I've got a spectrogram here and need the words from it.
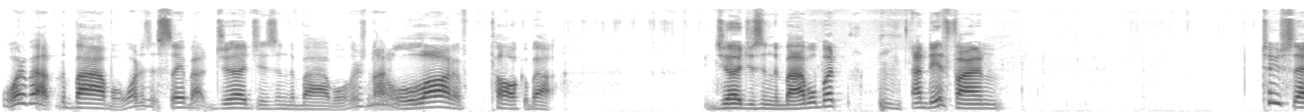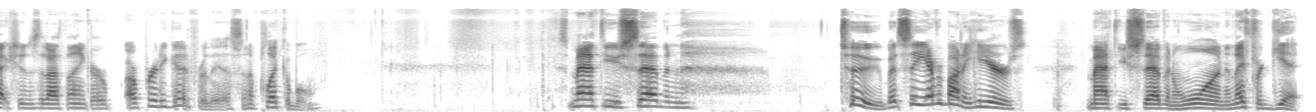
what about the Bible? What does it say about judges in the Bible? There's not a lot of talk about judges in the Bible, but I did find two sections that I think are, are pretty good for this and applicable. It's Matthew 7 2. But see, everybody hears Matthew 7 1 and they forget.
